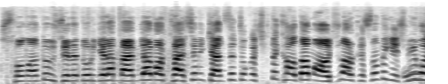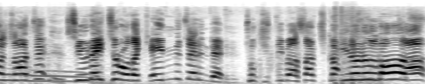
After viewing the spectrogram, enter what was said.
Son anda üzerine doğru gelen mermiler var. Kalse'nin kendisine çok açıkta kaldı ama ağacın arkasına da geçmeyi başardı. Simulator o da Kane'in üzerinde. Çok ciddi bir hasar çıkartmış İnanılmaz. durumda.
